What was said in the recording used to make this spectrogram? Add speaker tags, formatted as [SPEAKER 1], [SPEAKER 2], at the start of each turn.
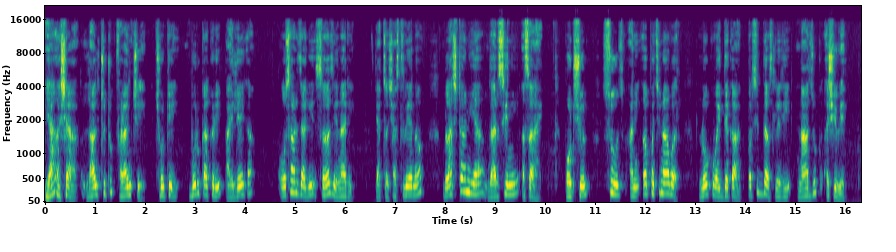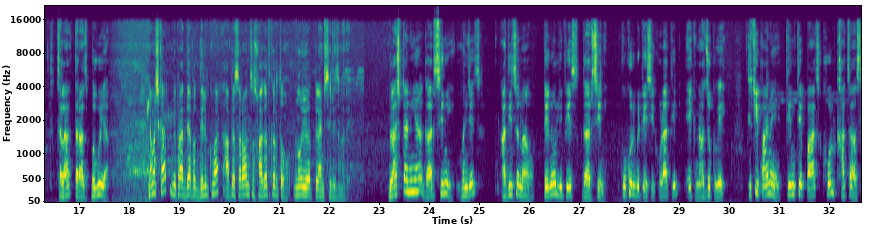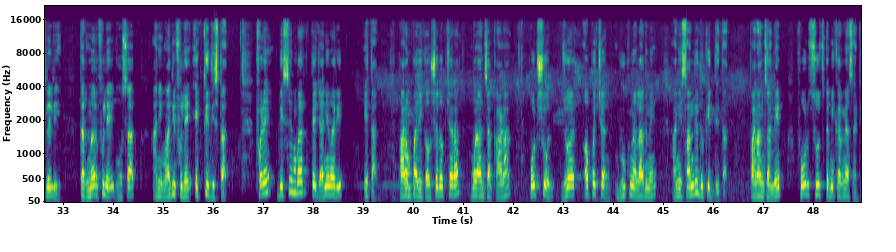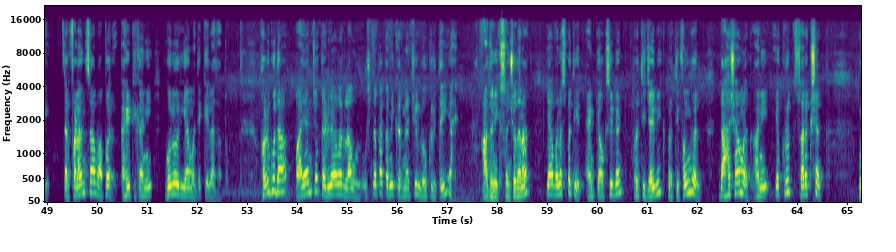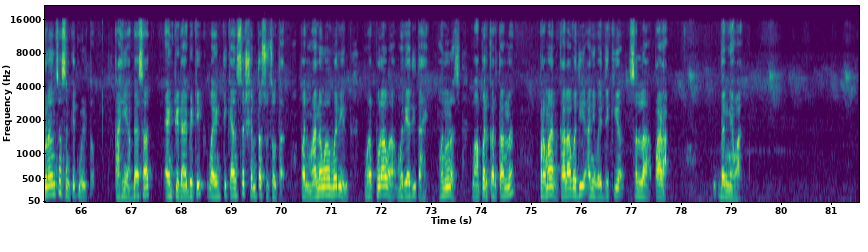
[SPEAKER 1] या अशा लाल चुटूक फळांची छोटी बुरकाकडी पाहिली आहे का? ओसाड जागी सहज येणारी याचं शास्त्रीय नाव ब्लास्टानिया गार्सिनी असं आहे. पोटशूल सूज आणि अपचनावर लोकवैद्यकात प्रसिद्ध असलेली नाजूक अशी वेल. चला तर आज बघूया. नमस्कार मी प्राध्यापक दिलीप कुमार. आपल्या सर्वांचं स्वागत करतो नो युअर प्लांट सिरीजमध्ये. ब्लास्टानिया गार्सिनी म्हणजेच आधीचं नाव टेनोलिपिस गार्सिनी. कुकुरबिटेसी कुळातील एक नाजूक वेल तिची पाने तीन ते पाच खोल खाचा असलेली तर नर फुले घोसात आणि मादी फुले एकटी दिसतात. फळे डिसेंबर ते जानेवारीत येतात. पारंपरिक औषधोपचारात मुळांचा काढा पोटशूल ज्वर अपचन भूक न लागणे आणि सांधेदुखीत देतात. पानांचा लेप फोड सूज कमी करण्यासाठी तर फळांचा वापर काही ठिकाणी गोनोरियामध्ये केला जातो. फळगुदा पायांच्या तडव्यावर लावून उष्णता कमी करण्याची लोकरीतही आहे. आधुनिक संशोधनात या वनस्पतीत अँटीऑक्सिडंट प्रतिजैविक प्रतिफंगल दाहशामक आणि यकृत संरक्षक गुणांचा संकेत मिळतो. काही अभ्यासात अँटी डायबेटिक व अँटी कॅन्सर क्षमता सुचवतात पण मानवावरील म- पुरावा मर्यादित आहे. म्हणूनच वापर करताना प्रमाण कालावधी आणि वैद्यकीय सल्ला पाळा. धन्यवाद.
